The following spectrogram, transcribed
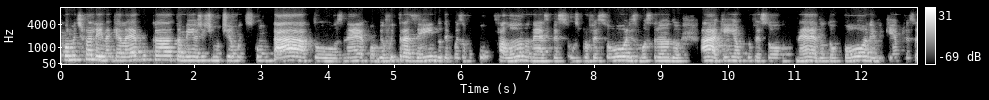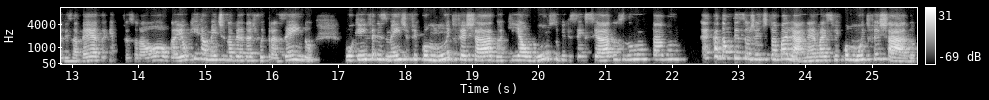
como eu te falei, naquela época também a gente não tinha muitos contatos, né? Eu fui trazendo, depois eu vou falando, né? Pessoas, os professores, mostrando, ah, quem é o professor, né? Doutor Conner, quem é a professora Elizabeth, quem é a professora Olga. Eu que realmente, na verdade, fui trazendo, porque infelizmente ficou muito fechado aqui, alguns sublicenciados não estavam... É, cada um tem seu jeito de trabalhar, né? Mas ficou muito fechado.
